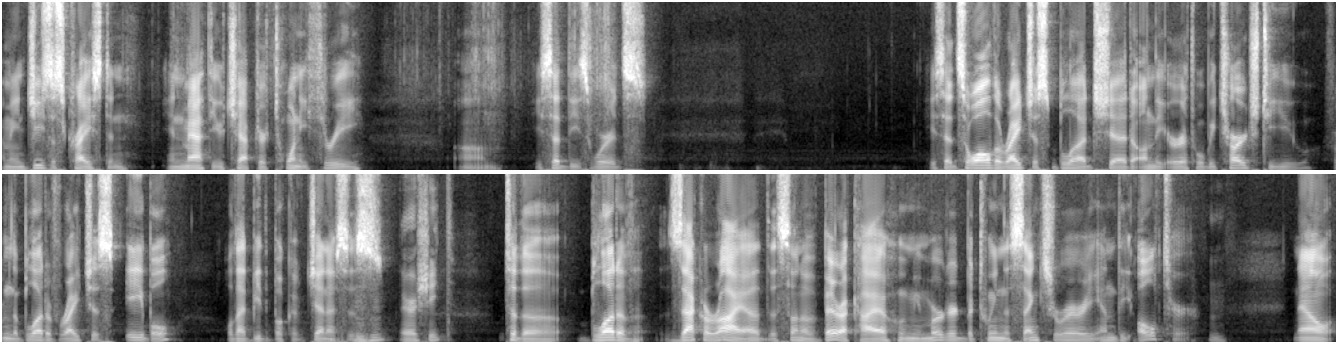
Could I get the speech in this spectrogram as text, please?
I mean, Jesus Christ in in Matthew chapter twenty three, um, he said these words. he said, So all the righteous blood shed on the earth will be charged to you from the blood of righteous Abel. Will that be the book of Genesis? Mm-hmm. To the blood of Zechariah, the son of Berechiah, whom you murdered between the sanctuary and the altar. Hmm. Now,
